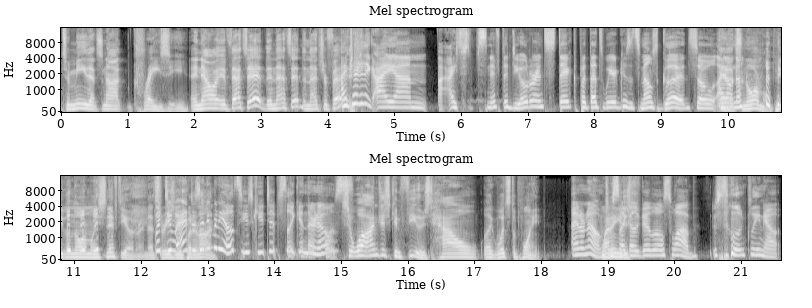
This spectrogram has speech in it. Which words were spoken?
to me, that's not crazy. And now, if that's it, then that's it. Then that's your fetish. I'm trying to think. I um i sniffed the deodorant stick, but that's weird because it smells good. So I don't know. that's normal. People normally sniff deodorant. That's but the do reason you put does it on. anybody else use Q-tips like in their nose? so, well, I'm just confused. How? Like, what's the point? I don't know. Why don't just like just- a good little swab, just a little clean out.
